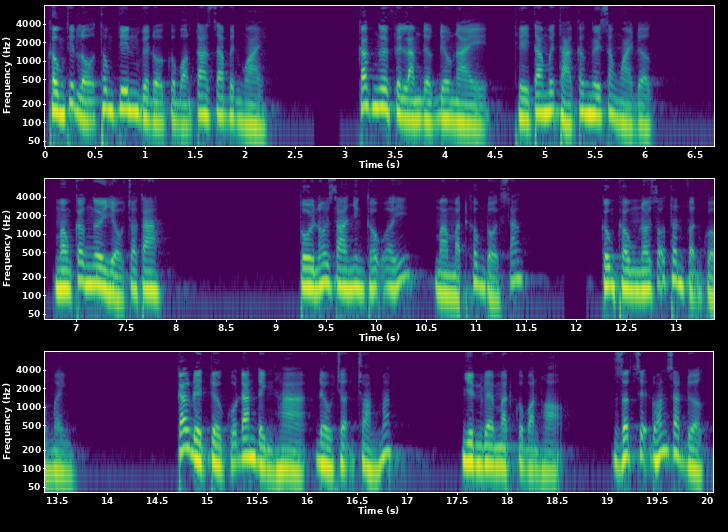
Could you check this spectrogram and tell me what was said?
không tiết lộ thông tin về đội của bọn ta ra bên ngoài. Các ngươi phải làm được điều này thì ta mới thả các ngươi ra ngoài được. Mong các ngươi hiểu cho ta. Tôi nói ra những câu ấy mà mặt không đổi sắc, cũng không nói rõ thân phận của mình. Các đệ tử của Đan Đình Hà đều trợn tròn mắt, nhìn về mặt của bọn họ, rất dễ đoán ra được.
